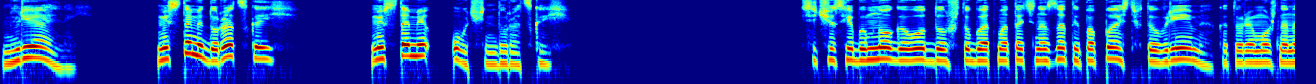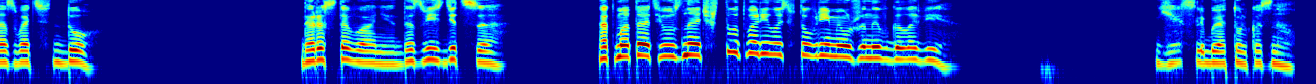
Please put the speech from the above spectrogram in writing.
нереальной. Местами дурацкой, местами очень дурацкой. Сейчас я бы много отдал, чтобы отмотать назад и попасть в то время, которое можно назвать «до». До расставания, до звездеца. Отмотать и узнать, что творилось в то время у жены в голове. Если бы я только знал.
